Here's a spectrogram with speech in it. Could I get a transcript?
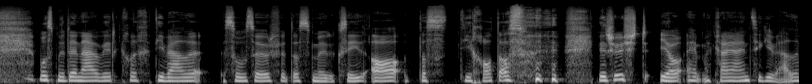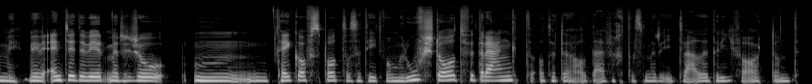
muss man dann auch wirklich die Wellen so surfen, dass man sieht, ah, das, die kann das. Weil sonst ja, hat man keine einzige Welle mehr. Entweder wird man schon im Take-off-Spot, also dort, wo man aufsteht, verdrängt, oder dann halt einfach, dass man in die Wellen reinfährt und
